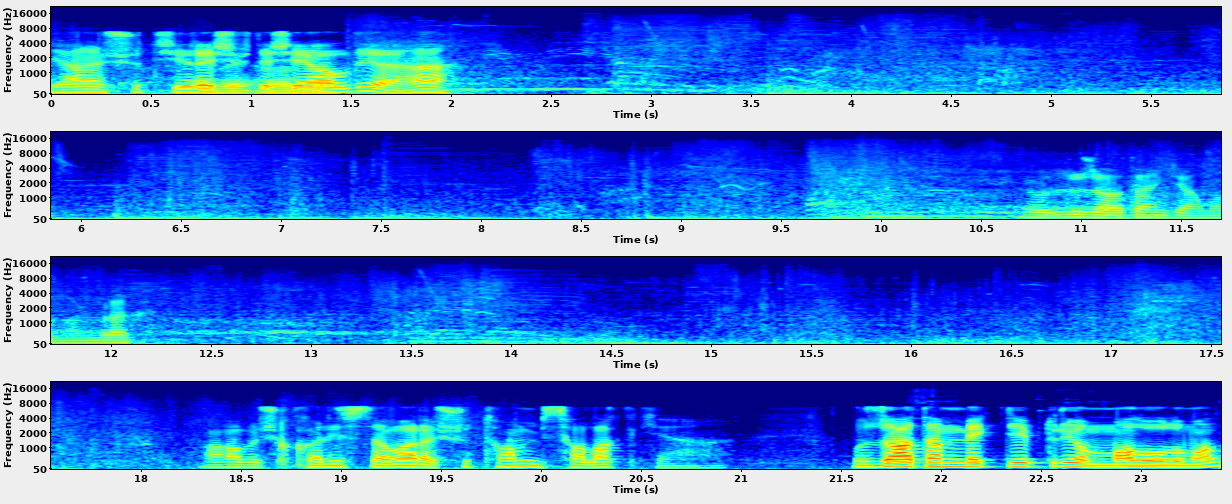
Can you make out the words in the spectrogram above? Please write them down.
Yani şu tire shift'e şey aldı ya ha. Zaten ki aman bırak. Abi şu Kalista var ya şu tam bir salak ya. Bu zaten bekleyip duruyor mal oğlu mal.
